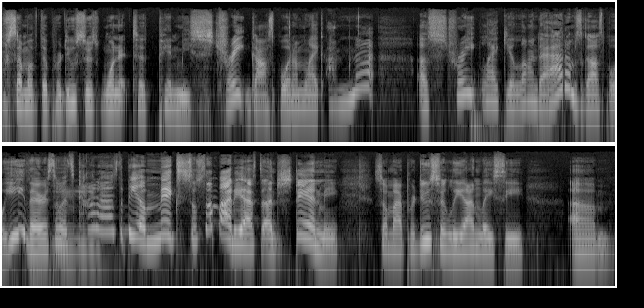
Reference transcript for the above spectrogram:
some of the producers wanted to pin me straight gospel, and I'm like, I'm not a straight like Yolanda Adams gospel either. So it's kind of has to be a mix. So somebody has to understand me. So my producer Leon Lacey, um,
